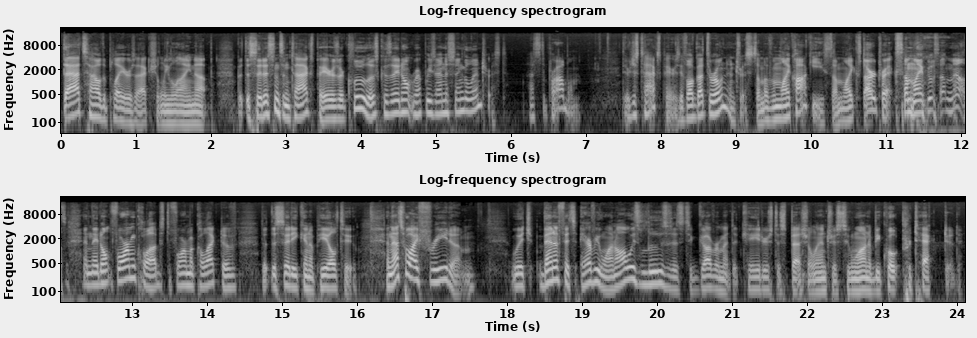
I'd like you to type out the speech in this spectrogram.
That's how the players actually line up. But the citizens and taxpayers are clueless because they don't represent a single interest. That's the problem. They're just taxpayers. They've all got their own interests. Some of them like hockey, some like Star Trek, some like something else. And they don't form clubs to form a collective that the city can appeal to. And that's why freedom which benefits everyone, always loses to government that caters to special interests who want to be, quote, protected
